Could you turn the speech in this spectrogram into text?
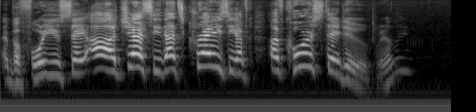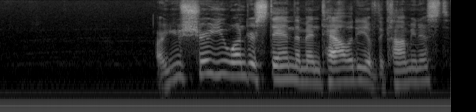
And before you say, ah, oh, Jesse, that's crazy, of, of course they do. Really? Are you sure you understand the mentality of the communist?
